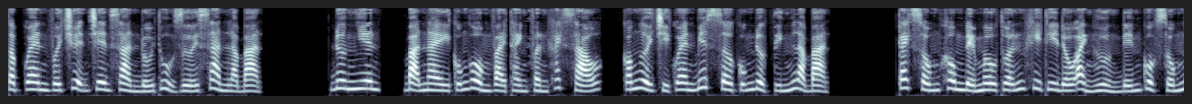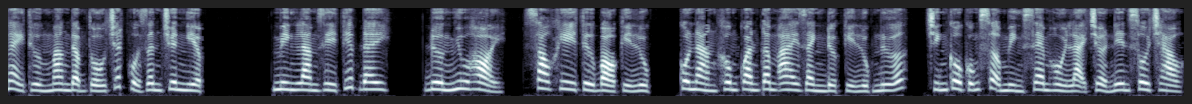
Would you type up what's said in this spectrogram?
tập quen với chuyện trên sàn đối thủ dưới sàn là bạn. Đương nhiên, bạn này cũng gồm vài thành phần khách sáo, có người chỉ quen biết sơ cũng được tính là bạn. Cách sống không để mâu thuẫn khi thi đấu ảnh hưởng đến cuộc sống ngày thường mang đậm tố chất của dân chuyên nghiệp. Mình làm gì tiếp đây? Đường Nhu hỏi, sau khi từ bỏ kỷ lục, cô nàng không quan tâm ai giành được kỷ lục nữa, chính cô cũng sợ mình xem hồi lại trở nên sôi trào.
